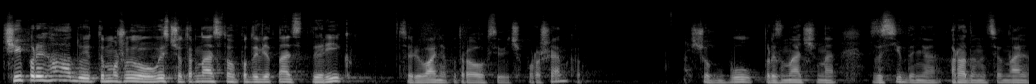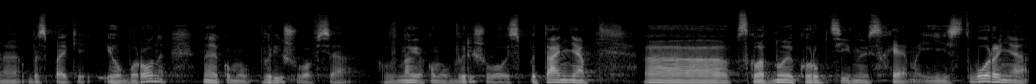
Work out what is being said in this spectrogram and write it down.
Чи пригадуєте, можливо, ви з 14 по 19 рік царювання Петра Олексійовича Порошенка, щоб було призначене засідання Ради національної безпеки і оборони, на якому вирішувався на якому вирішувалось питання складної корупційної схеми, її створення,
